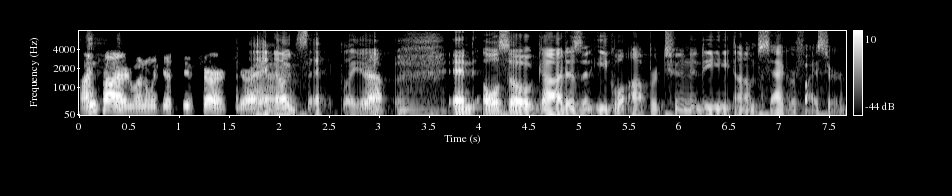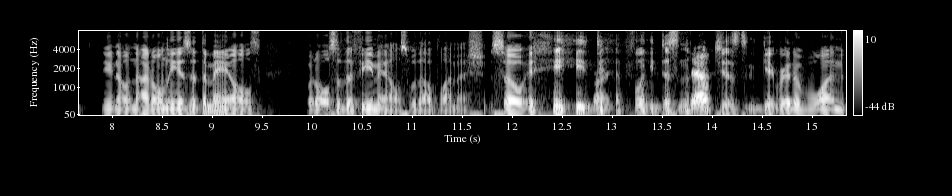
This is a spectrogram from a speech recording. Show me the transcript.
I'm tired when we just do church. Right? I know exactly. Yeah. yeah. And also, God is an equal opportunity um, sacrificer. You know, not only is it the males, but also the females without blemish. So he right. definitely does not yeah. just get rid of one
